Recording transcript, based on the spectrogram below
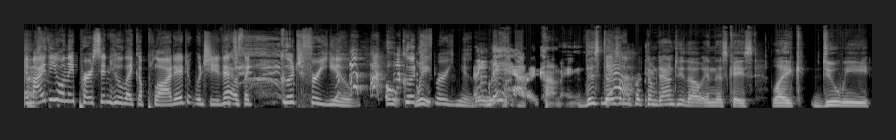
Am I the only person who like applauded when she did that? I was like, "Good for you, Oh, good wait. for you." I mean, they had it coming. This does Yeah. also come down to though in this case, like, do we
